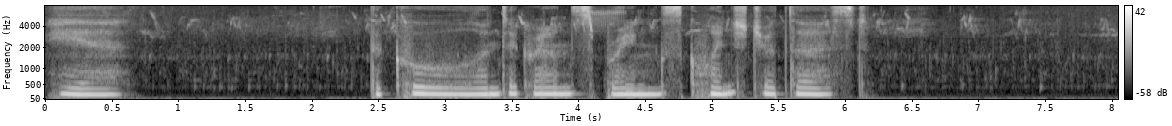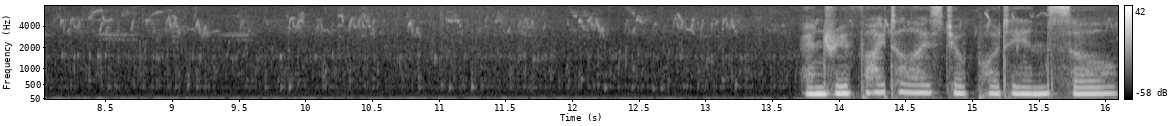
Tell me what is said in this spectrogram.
Here, the cool underground springs quenched your thirst. And revitalized your body and soul,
